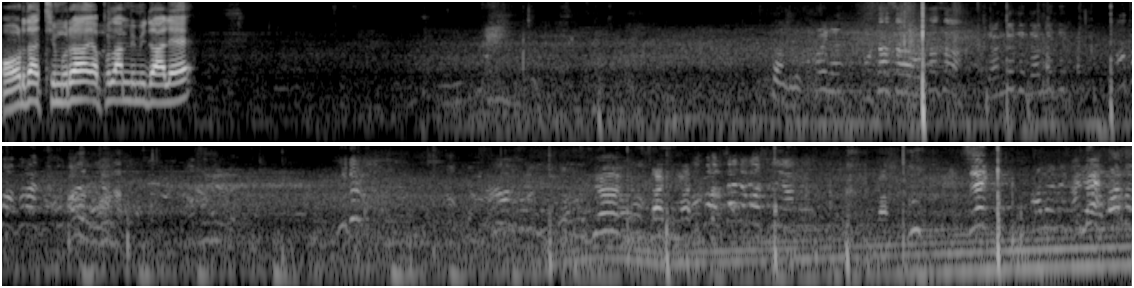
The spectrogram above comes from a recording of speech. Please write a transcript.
Orada Timur'a yapılan bir müdahale. Oyna. Orta saha orta saha. Döndürdün döndürdün. Apo bırak. Sakin bak. Sek. Anne. Pardon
